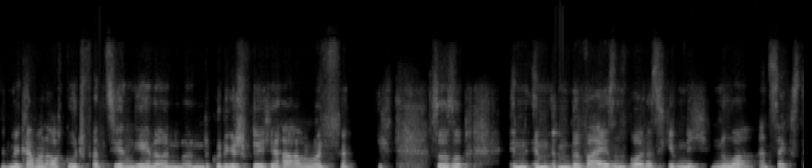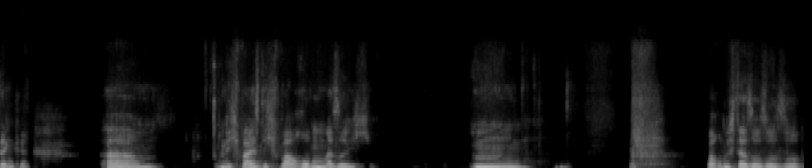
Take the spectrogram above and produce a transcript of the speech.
mit mir kann man auch gut spazieren gehen und, und gute Gespräche haben und so, so in, im, im Beweisen wollen, dass ich eben nicht nur an Sex denke. Ähm, und ich weiß nicht warum. Also ich, mh, warum ich da so, so, so,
